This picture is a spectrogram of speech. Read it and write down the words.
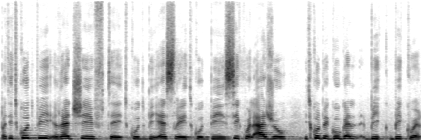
but it could be Redshift, it could be S3, it could be SQL Azure, it could be Google BigQuery.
